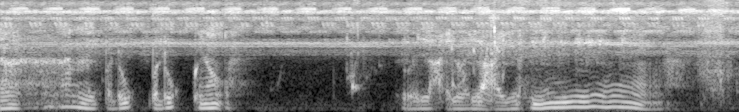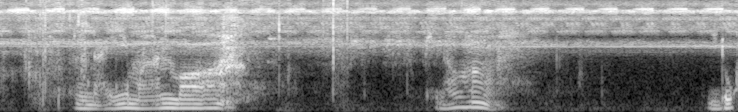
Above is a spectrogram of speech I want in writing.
นั่นปลาดุกปลาดุกพี่น้องลอยไหลลอยไหลนี่ไหนมันบ่พี่น้องอีดุก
